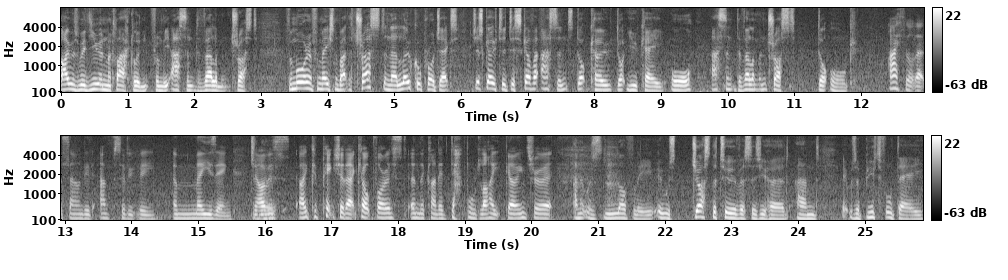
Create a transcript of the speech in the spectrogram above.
I was with Ewan McLachlan from the Assynt Development Trust. For more information about the Trust and their local projects, just go to discoverassynt.co.uk or assyntdevelopmenttrust.org. I thought that sounded absolutely amazing. You know, I was I could picture that kelp forest and the kind of dappled light going through it. and it was lovely. It was just the two of us, as you heard, and it was a beautiful day.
